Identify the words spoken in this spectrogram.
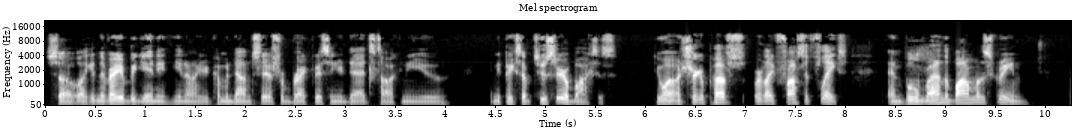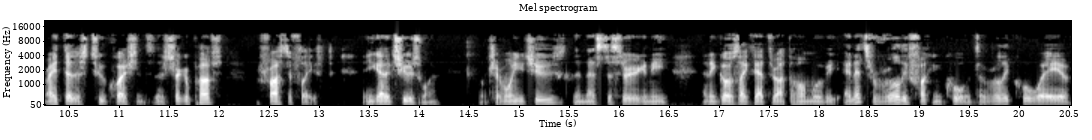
So like in the very beginning, you know, you're coming downstairs for breakfast and your dad's talking to you and he picks up two cereal boxes. Do you want sugar puffs or like frosted flakes? And boom, right on the bottom of the screen, right there, there's two questions. There's sugar puffs or frosted flakes. And you got to choose one. Whichever one you choose, then that's the cereal you're going to eat. And it goes like that throughout the whole movie. And it's really fucking cool. It's a really cool way of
